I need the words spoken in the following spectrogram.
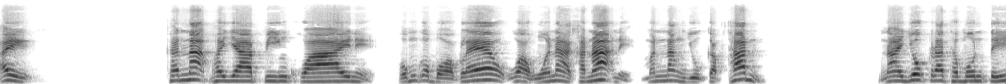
ไอ้คณะพญาปิงควายนี่ ผมก็บอกแล้วว่าหัวหน้าคณะนี่ มันนั่งอยู่กับท่าน นายกรัฐมนตรี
